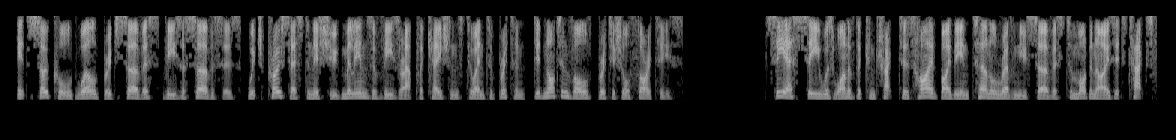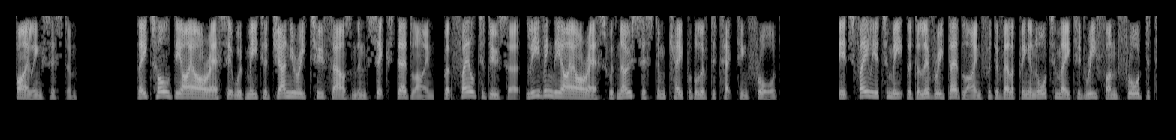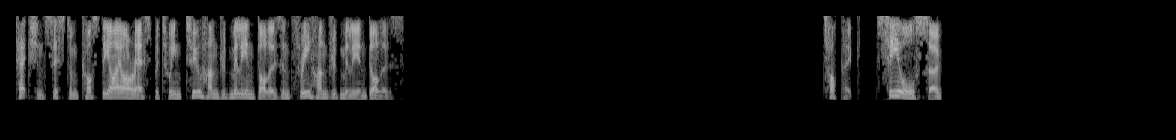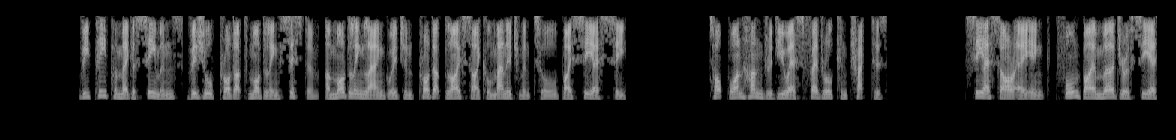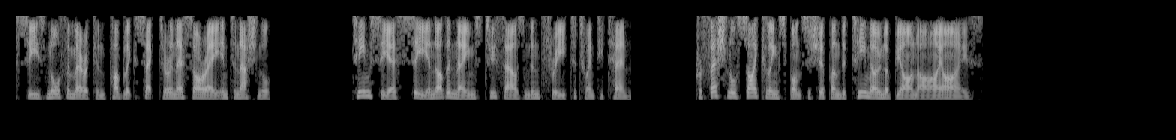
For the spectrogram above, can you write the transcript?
its so-called WorldBridge service visa services, which processed and issued millions of visa applications to enter Britain, did not involve British authorities. CSC was one of the contractors hired by the Internal Revenue Service to modernize its tax filing system. They told the IRS it would meet a January 2006 deadline, but failed to do so, leaving the IRS with no system capable of detecting fraud. Its failure to meet the delivery deadline for developing an automated refund fraud detection system cost the IRS between $200 million and $300 million. Topic. See also VP per Mega Siemens Visual Product Modeling System, a modeling language and product lifecycle management tool by CSC Top 100 U.S. federal contractors CSRA Inc., formed by a merger of CSC's North American Public Sector and SRA International Team CSC and other names 2003 to 2010. Professional cycling sponsorship under team owner Bjarne Riis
